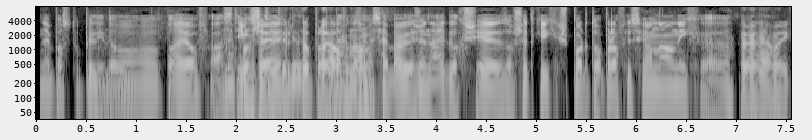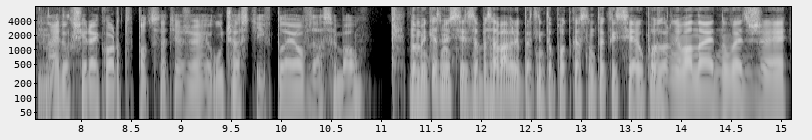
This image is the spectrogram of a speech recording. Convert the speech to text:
nepostupili do mm. play-off a s tým, že do tak no. sme sa bavili, že najdlhšie zo všetkých športov profesionálnych Ameriky. najdlhší rekord v podstate, že účastí v play-off za sebou. No my keď sme si sa bavili pred týmto podcastom, tak ty si aj upozorňoval na jednu vec, že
